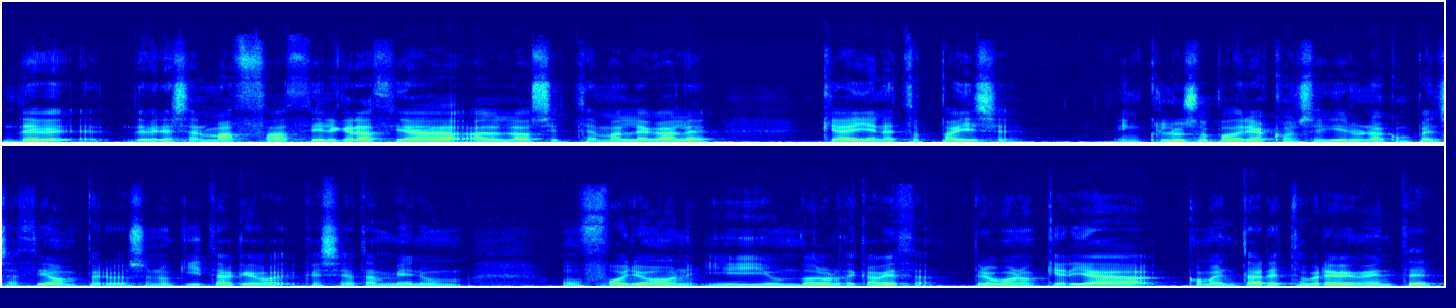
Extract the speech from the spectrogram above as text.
debería ser más fácil gracias a los sistemas legales que hay en estos países. Incluso podrías conseguir una compensación, pero eso no quita que, sea también un, un follón y un dolor de cabeza. Pero bueno, quería comentar esto brevemente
